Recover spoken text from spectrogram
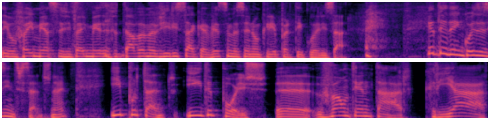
eu veio-me estava-me a vir isso à cabeça, mas eu não queria particularizar. Que até tem coisas interessantes, não é? E portanto, e depois uh, vão tentar criar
